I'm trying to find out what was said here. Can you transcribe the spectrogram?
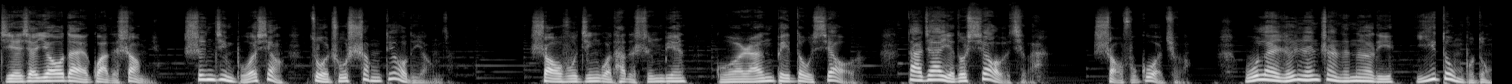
解下腰带挂在上面，伸进脖项，做出上吊的样子。少妇经过他的身边，果然被逗笑了，大家也都笑了起来。少妇过去了，无赖仍然站在那里一动不动，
